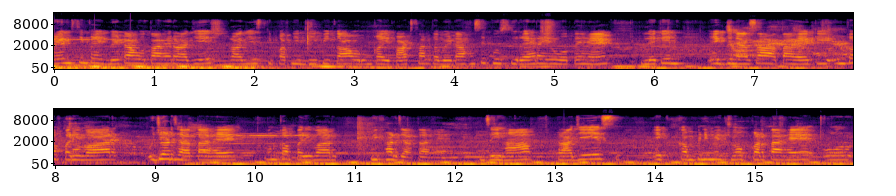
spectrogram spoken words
प्रेम सिंह का एक बेटा होता है राजेश। राजेश की पत्नी दीपिका और उनका एक आठ साल का बेटा हँसी खुशी रह रहे होते हैं। लेकिन एक दिन ऐसा आता है कि उनका परिवार उजड़ जाता है, उनका परिवार बिखर जाता है। जी हाँ राजेश एक कंपनी में जॉब करता है और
